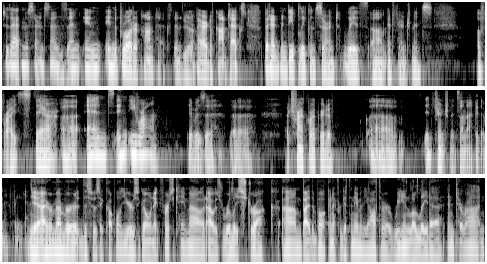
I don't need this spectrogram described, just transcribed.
to that in a certain sense mm-hmm. and in, in the broader context, in a yeah. comparative context, but had been deeply concerned with um, infringements of rights there. Uh, and in Iran, there was a, a, a track record of uh, infringements on academic freedom. Yeah, I remember this was a couple of years ago when it first came out. I was really struck um, by the book, and I forget the name of the author, Reading Lolita in Tehran,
